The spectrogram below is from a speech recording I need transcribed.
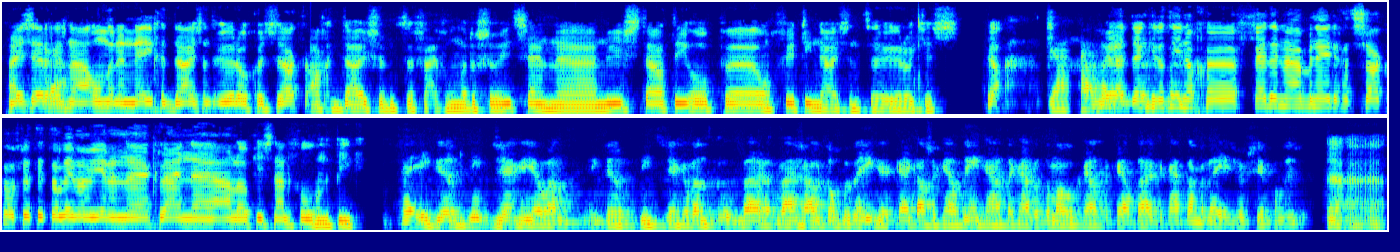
Hij is ergens Ja. naar onder de 9000 euro gezakt, 8500 of zoiets. En nu staat hij op ongeveer 10.000 eh, eurotjes. Ja, Ja, leuk. maar ja, denk je dat hij nog eh, verder naar beneden gaat zakken? Of dat dit alleen maar weer een eh, klein eh, aanloopje is naar de volgende piek? Nee, ik durf het niet te zeggen, Johan. Ik durf het niet te zeggen, want waar, waar zou het op bewegen? Kijk, als er geld ingaat, dan gaat het omhoog, geld er geld uit, dan gaat het naar beneden. Zo simpel is het. Ja,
